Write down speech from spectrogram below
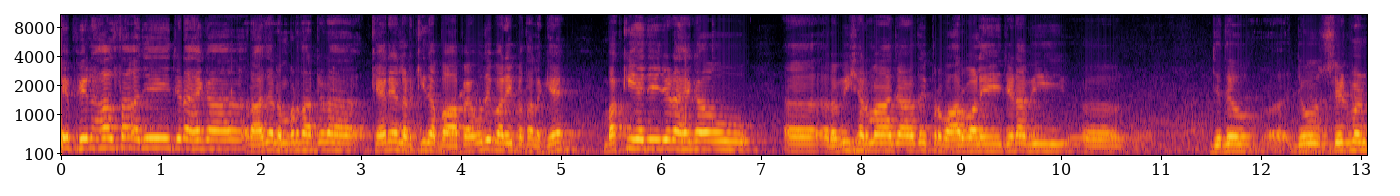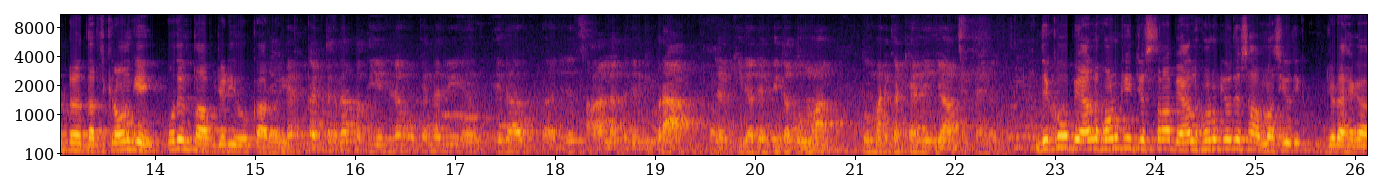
ਇਹ ਫਿਲਹਾਲ ਤਾਂ ਅਜੇ ਜਿਹੜਾ ਹੈਗਾ ਰਾਜਾ ਨੰਬਰਦਾਰ ਜਿਹੜਾ ਕਹਿ ਰਿਹਾ ਲੜਕੀ ਦਾ ਬਾਪ ਹੈ ਉਹਦੇ ਬਾਰੇ ਹੀ ਪਤਾ ਲੱਗਿਆ। ਬਾਕੀ ਹਜੇ ਜਿਹੜਾ ਹੈਗਾ ਉਹ ਰਵੀ ਸ਼ਰਮਾ ਜਾਂ ਉਹਦੇ ਪਰਿਵਾਰ ਵਾਲੇ ਜਿਹੜਾ ਵੀ ਜਦੋਂ ਜੋ ਸਟੇਟਮੈਂਟ ਦਰਜ ਕਰਾਉਣਗੇ ਉਹਦੇ ਮੁਤਾਬਕ ਜਿਹੜੀ ਉਹ ਕਾਰਵਾਈ ਮ੍ਰਿਤਕ ਦਾ ਪਤੀ ਹੈ ਜਿਹੜਾ ਉਹ ਕਹਿੰਦਾ ਵੀ ਇਹਦਾ ਜਿਹੜਾ ਸਾਲਾ ਲੱਗਦਾ ਜਿਹੜਾ ਕਿ ਭਰਾ ਲੜਕੀ ਦਾ ਤੇ ਪਿਤਾ ਦੋਵਾਂ ਦੋਵਾਂ ਨੇ ਇਕੱਠਿਆਂ ਨੇ ਅੰਜਾਮ ਦਿੱਤਾ ਹੈਗਾ। ਦੇਖੋ ਬਿਆਨ ਲਿਖਾਉਣਗੇ ਜਿਸ ਤਰ੍ਹਾਂ ਬਿਆਨ ਲਿਖਾਉਣਗੇ ਉਹਦੇ ਹਿਸਾਬ ਨਾਲ ਅਸੀਂ ਉਹਦੀ ਜਿਹੜਾ ਹੈਗਾ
